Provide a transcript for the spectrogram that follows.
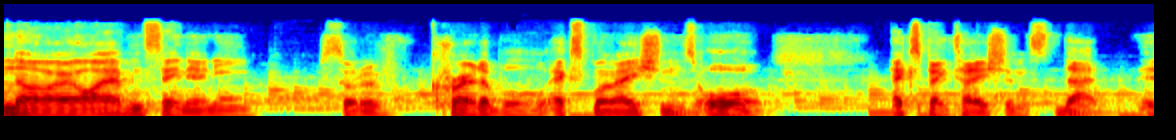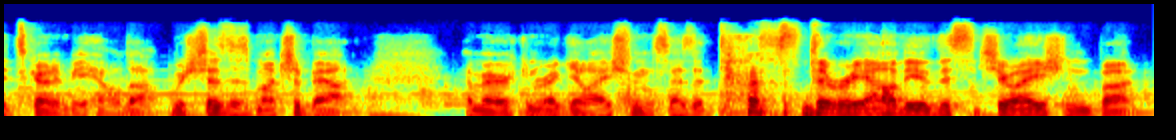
No, I haven't seen any sort of credible explanations or expectations that it's going to be held up, which says as much about American regulations as it does the reality of the situation. But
